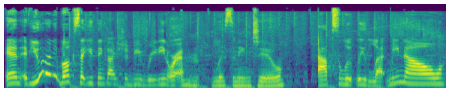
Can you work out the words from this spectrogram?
And if you have any books that you think I should be reading or am listening to, absolutely let me know.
